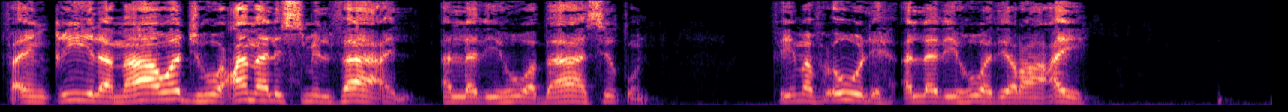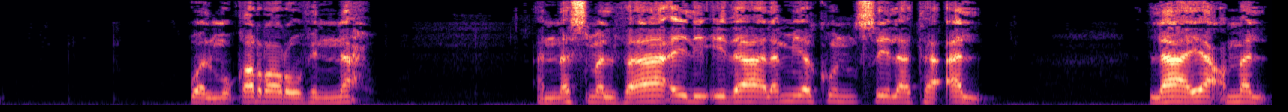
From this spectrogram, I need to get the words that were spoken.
فإن قيل ما وجه عمل اسم الفاعل الذي هو باسط في مفعوله الذي هو ذراعيه والمقرر في النحو أن اسم الفاعل إذا لم يكن صلة أل لا يعمل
